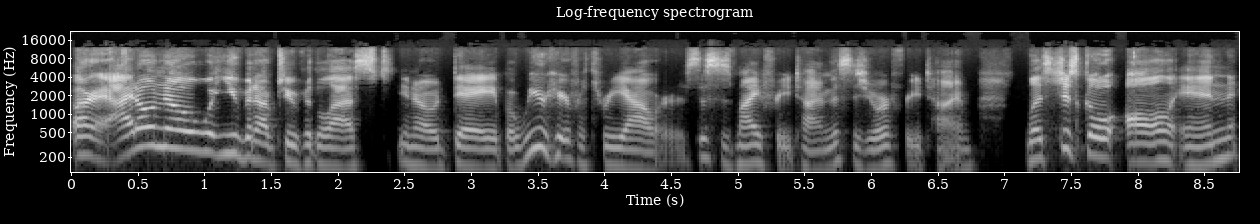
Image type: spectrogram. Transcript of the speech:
all right, I don't know what you've been up to for the last, you know, day, but we're here for three hours. This is my free time. This is your free time. Let's just go all in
